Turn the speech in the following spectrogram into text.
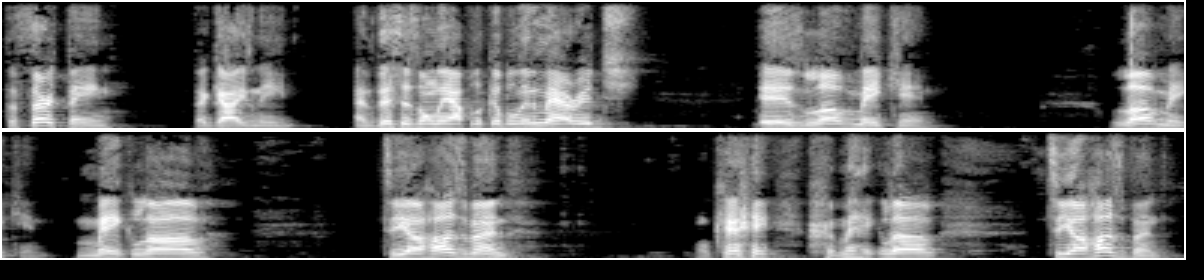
The third thing that guys need, and this is only applicable in marriage, is love making. Love making. Make love to your husband. Okay? Make love to your husband.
